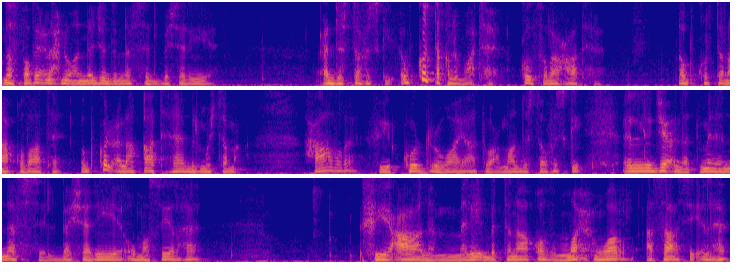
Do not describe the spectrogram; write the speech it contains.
نستطيع نحن أن نجد النفس البشرية عند دوستويفسكي بكل تقلباتها بكل صراعاتها. بكل تناقضاتها بكل علاقاتها بالمجتمع. حاضرة في كل روايات وأعمال دوستويفسكي اللي جعلت من النفس البشرية ومصيرها في عالم مليء بالتناقض محور أساسي إلها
